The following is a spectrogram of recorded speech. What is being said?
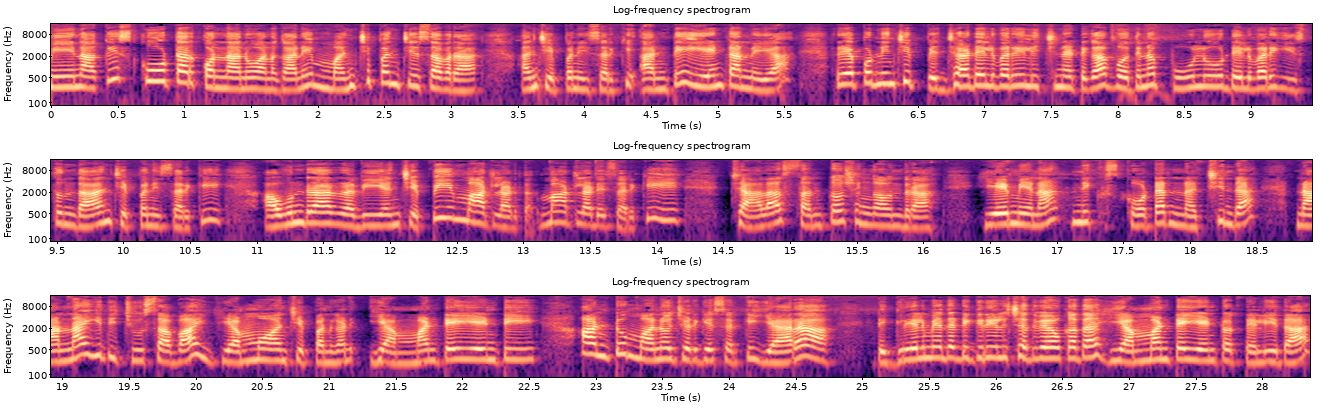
మీనాకి స్కూటర్ కొన్నాను అనగానే మంచి పని చేసావరా అని చెప్పనేసరికి అంటే ఏంటన్నయ్య రేపటి నుంచి పిజ్జా డెలివరీలు ఇచ్చినట్టుగా వదిన పూలు డెలివరీ ఇస్తుందా అని చెప్పనేసరికి అవునరా రవి అని చెప్పి మాట్లాడతారు. మాట్లాడేసరికి చాలా సంతోషంగా ఉందిరా. ఏమైనా నీకు స్కూటర్ నచ్చిందా? నాన్న ఇది చూసావా? ఎమ్మో అని చెప్పాను కానీ ఎమ్మంటే ఏంటి? అంటూ మనోజ్ అడిగేసరికి యారా డిగ్రీల మీద డిగ్రీలు చదివావు కదా ఎమ్మంటే ఏంటో తెలీదా?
